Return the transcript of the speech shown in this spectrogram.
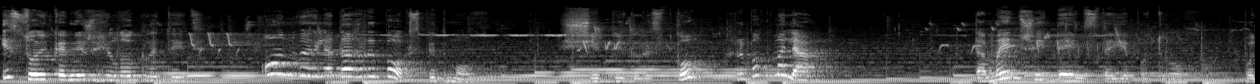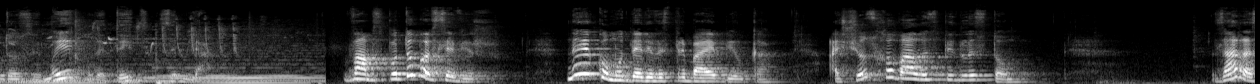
і сойка між гілок летить. Он вигляда грибок з-під моху. Ще під листком грибок маля. Та менший день стає потроху, бо до зими летить земля. Вам сподобався вірш? На якому дереві стрибає білка? А що сховалось під листом? Зараз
